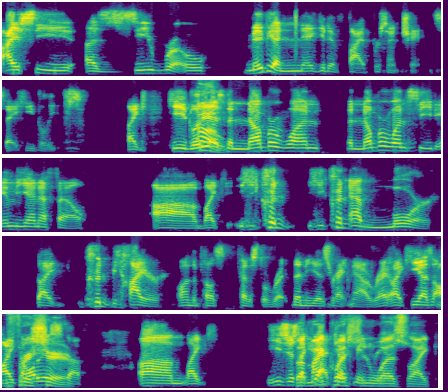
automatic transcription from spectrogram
I see a zero, maybe a negative five percent chance that he leaves. Like he literally oh. has the number one the number one seed in the NFL. Um, like he couldn't he couldn't have more like couldn't be higher on the pedestal right than he is right now, right? Like he has like For all sure. this stuff. Um, like he's just. But like, my yeah, question was like,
